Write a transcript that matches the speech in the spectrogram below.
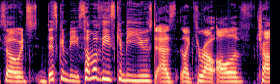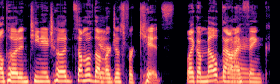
So it's this can be some of these can be used as like throughout all of childhood and teenagehood. Some of them Yeah. are just for kids. Like a meltdown, I think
